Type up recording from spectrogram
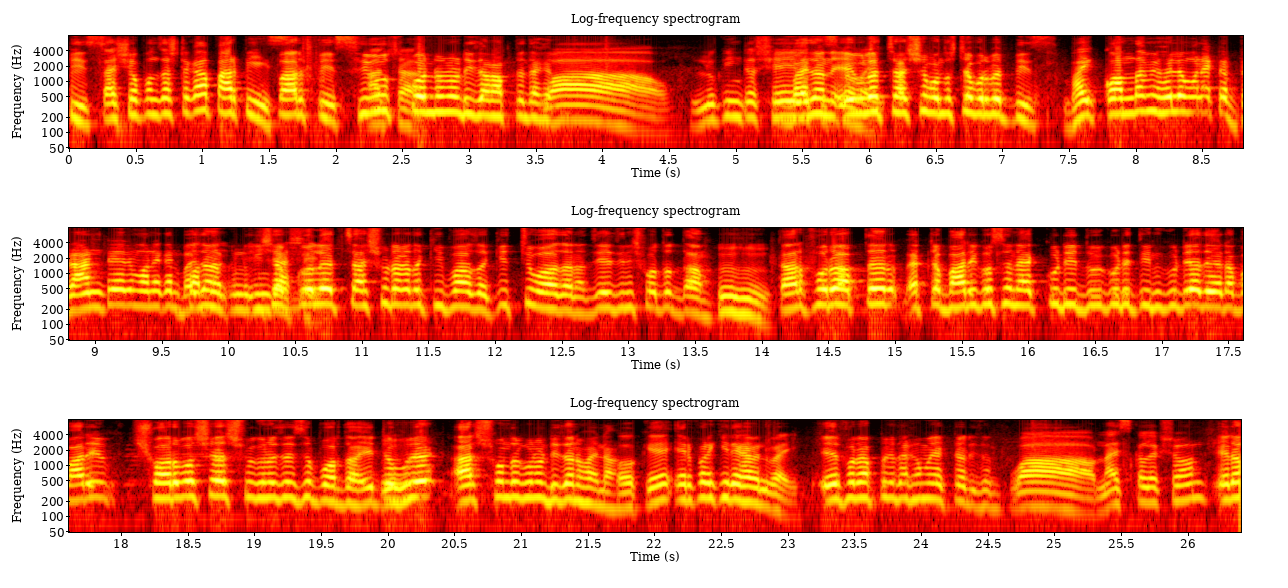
পিস চারশো পঞ্চাশ টাকা per piece per piece huge. Design আপনি দেখেন। ওয়াও লুকিংটা সেই ভাইজান এগুলো ভাই। চারশো পঞ্চাশ টাকা পড়বে পিস ভাই কম দামি হলে মনে একটা ব্র্যান্ডের মনে করেন ভাইজান হিসাব করলে চারশো টাকাতে কি পাওয়া যায়? কিচ্ছু পাওয়া যায় না যে জিনিসপত্রের দাম। তারপরে আপনার একটা বাড়ি করছেন এক কোটি দুই কোটি তিন কোটি আছে একটা বাড়ির সর্বশেষ হচ্ছে পর্দা। এটা উপরে আর সুন্দর কোনো ডিজাইন হয় না। ওকে এরপরে কি দেখাবেন ভাই? এরপরে আপনাকে দেখাবো একটা ডিজাইন ওয়াও নাইস কালেকশন এটা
